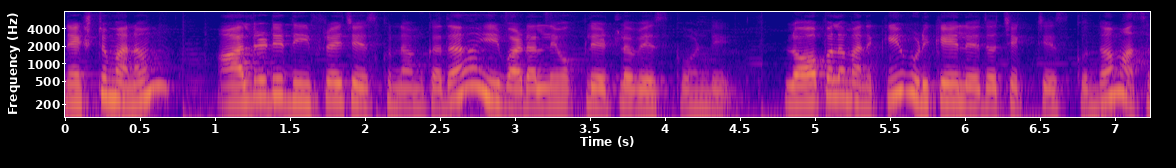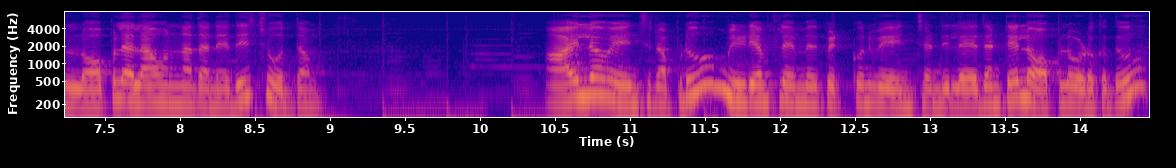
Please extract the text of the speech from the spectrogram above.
నెక్స్ట్ మనం ఆల్రెడీ డీప్ ఫ్రై చేసుకున్నాం కదా ఈ వడల్ని ఒక ప్లేట్లో వేసుకోండి. లోపల మనకి ఉడికే లేదో చెక్ చేసుకుందాం. అసలు లోపల ఎలా ఉన్నదనేది చూద్దాం. ఆయిల్లో వేయించినప్పుడు మీడియం ఫ్లేమ్ మీద పెట్టుకొని వేయించండి. లేదంటే లోపల ఉడకదు.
